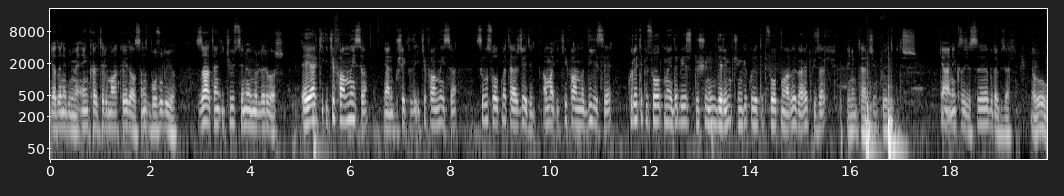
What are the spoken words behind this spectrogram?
ya da ne bileyim en kaliteli markayı da alsanız bozuluyor. Zaten 200 sene ömürleri var. Eğer ki iki fanlıysa yani bu şekilde iki fanlıysa sıvı soğutma tercih edin. Ama iki fanlı değilse kule tipi soğutmayı da bir düşünün derim. Çünkü kule tipi soğutmalar da gayet güzel. Benim tercihim kule tipidir. Yani kısacası bu da güzel. Oo.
